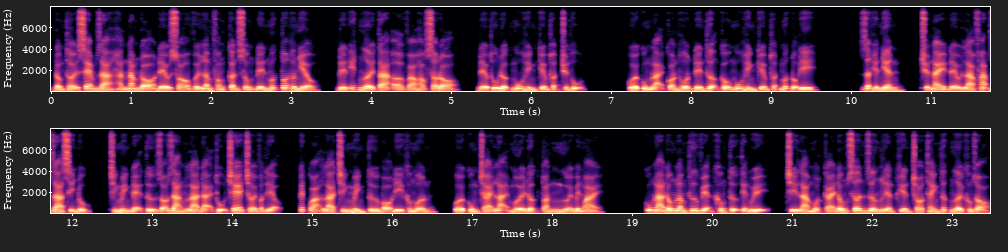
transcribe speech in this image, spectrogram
đồng thời xem ra hắn năm đó đều so với lâm phong cẩn sống đến mức tốt hơn nhiều, đến ít người ta ở vào học sau đó, đều thu được ngũ hình kiếm thuật truyền thụ cuối cùng lại còn hôn đến thượng cổ ngũ hình kiếm thuật mức độ đi. Rất hiển nhiên, chuyện này đều là pháp gia xỉ nhục, chính mình đệ tử rõ ràng là đại thụ che trời vật liệu, kết quả là chính mình từ bỏ đi không muốn, cuối cùng trái lại mới được toàn người bên ngoài. Cũng là đông lâm thư viện không tự tiện ngụy, chỉ là một cái đông sơn dương liền khiến cho thành thức người không rõ,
